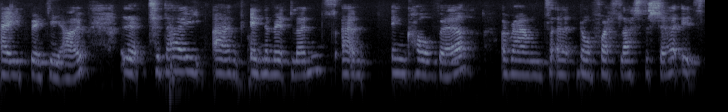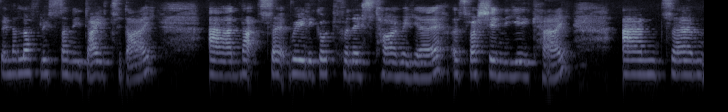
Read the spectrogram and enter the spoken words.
a video. Uh, today um, in the Midlands um, in Coalville around uh, northwest Leicestershire it's been a lovely sunny day today and that's uh, really good for this time of year especially in the UK and um,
